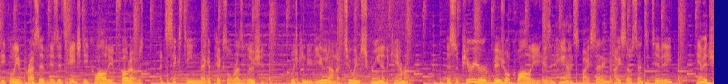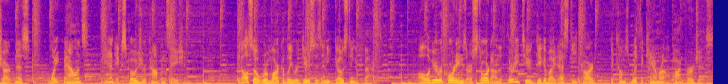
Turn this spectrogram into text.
Equally impressive is its HD quality of photos at 16 megapixel resolution, which can be viewed on a 2 inch screen of the camera. The superior visual quality is enhanced by setting ISO sensitivity, image sharpness, white balance, and exposure compensation. It also remarkably reduces any ghosting effect. All of your recordings are stored on the 32 gigabyte SD card that comes with the camera upon purchase.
